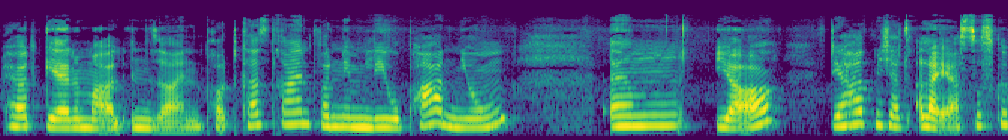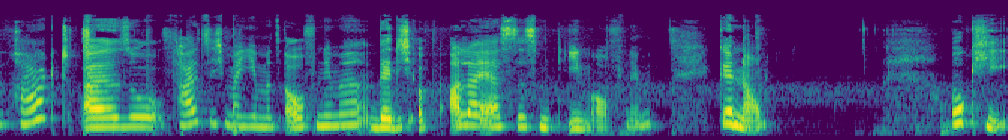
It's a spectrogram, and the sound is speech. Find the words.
hört gerne mal in seinen Podcast rein, von dem Leopardenjungen. Ähm, ja, der hat mich als allererstes gefragt. Also, falls ich mal jemand aufnehme, werde ich auf allererstes mit ihm aufnehmen. Genau. Okay,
